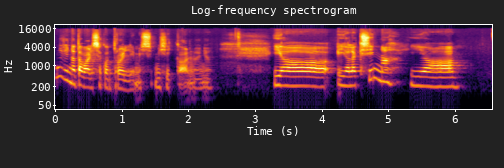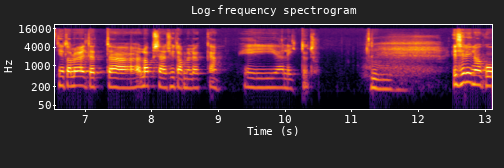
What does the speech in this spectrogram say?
no sinna tavalisse kontrolli, mis, mis ikka on, onju. ja, ja läks sinna ja, ja talle öeldi, et äh, lapse südamelööke ei leitud hmm.. ja see oli nagu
